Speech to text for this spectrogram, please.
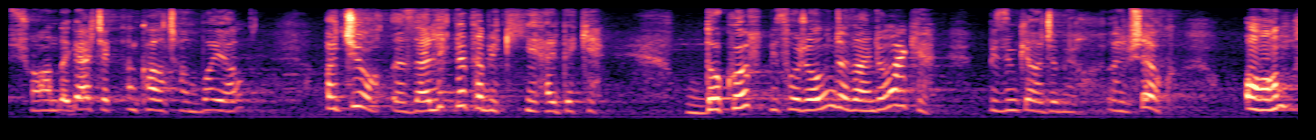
Şu anda gerçekten kalçam bayağı acıyor. Özellikle tabii ki yerdeki. Dokuz. Biz hoca olunca zannediyorlar ki bizimki acımıyor. Öyle bir şey yok. On.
